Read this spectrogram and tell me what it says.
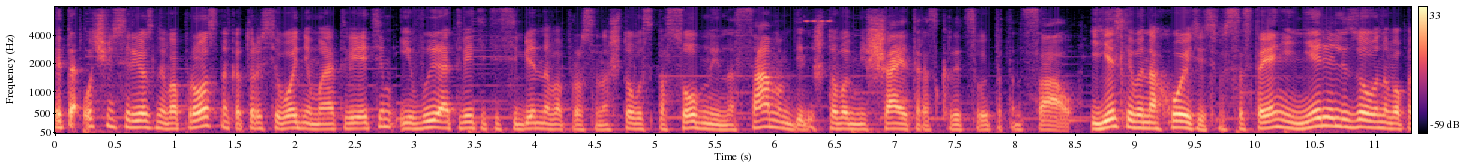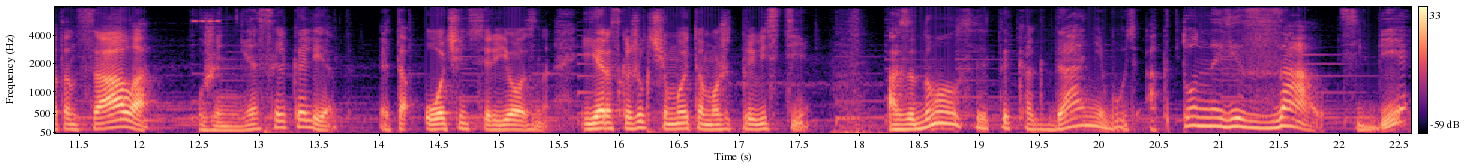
Это очень серьезный вопрос, на который сегодня мы ответим, и вы ответите себе на вопросы, на что вы способны и на самом деле, что вам мешает раскрыть свой потенциал. И если вы находитесь в состоянии нереализованного потенциала уже несколько лет, это очень серьезно. И я расскажу, к чему это может привести. А задумывался ли ты когда-нибудь, а кто навязал тебе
